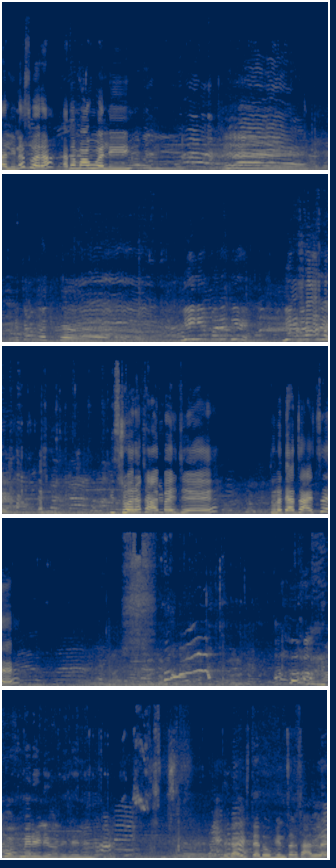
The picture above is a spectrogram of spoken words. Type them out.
आली ना स्वरा? आता माऊ आली. ये. ये ये परत ये. ये परत ईश्वरा काय पाहिजे? तुला त्यात जायचंय? गाईस त्या दोघींचं चाललंय.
